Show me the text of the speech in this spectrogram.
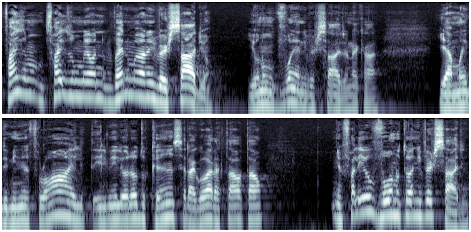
faz, um- faz o meu, vai no meu aniversário. E eu não vou em aniversário, né, cara? E a mãe do menino falou: Ó, ele, ele melhorou do câncer agora, tal, tal. Eu falei: Eu vou no teu aniversário.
